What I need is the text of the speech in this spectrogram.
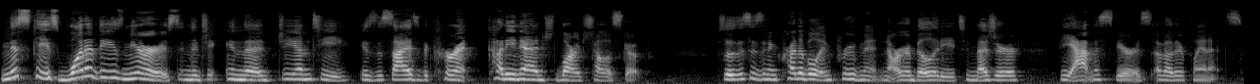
In this case, one of these mirrors in the, G- in the GMT is the size of a current cutting edge large telescope. So this is an incredible improvement in our ability to measure the atmospheres of other planets.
